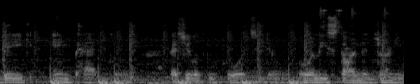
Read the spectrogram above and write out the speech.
big impact goal that you're looking forward to doing or at least starting a journey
